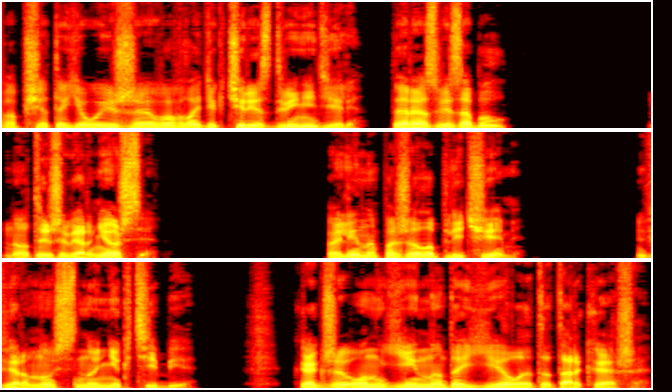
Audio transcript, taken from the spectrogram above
«Вообще-то я уезжаю во Владик через две недели. Ты разве забыл?» «Но ты же вернешься?» Полина пожала плечами. «Вернусь, но не к тебе. Как же он ей надоел, этот Аркаша.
